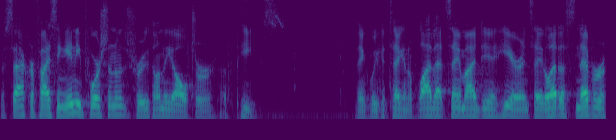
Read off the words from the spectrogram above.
of sacrificing any portion of the truth on the altar of peace. I think we could take and apply that same idea here and say, let us never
